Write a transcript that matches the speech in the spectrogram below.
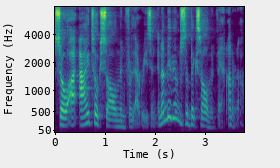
So I, I took Solomon for that reason. And maybe I'm just a big Solomon fan. I don't know.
